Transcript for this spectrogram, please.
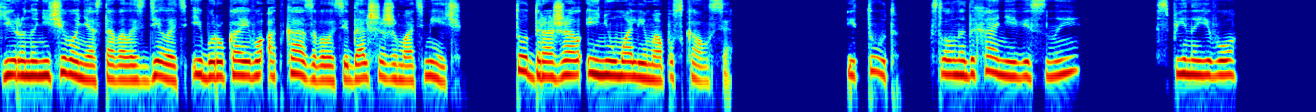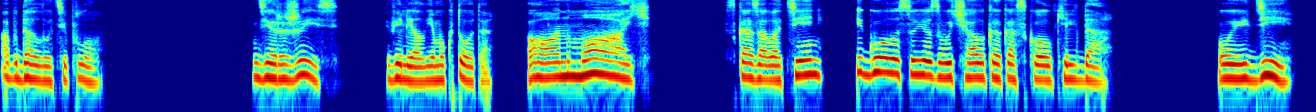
Кирану ничего не оставалось делать, ибо рука его отказывалась и дальше сжимать меч. Тот дрожал и неумолимо опускался. И тут, словно дыхание весны, спина его обдало теплом. «Держись», — велел ему кто-то. «Он мой!» — сказала тень, и голос ее звучал, как осколки льда. «Уйди!»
